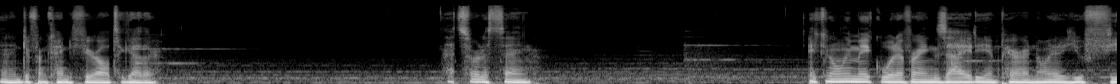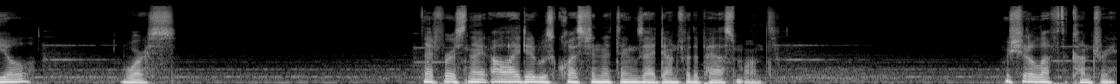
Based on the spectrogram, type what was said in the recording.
and a different kind of fear altogether that sort of thing. It can only make whatever anxiety and paranoia you feel worse. That first night, all I did was question the things I'd done for the past month. We should have left the country.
